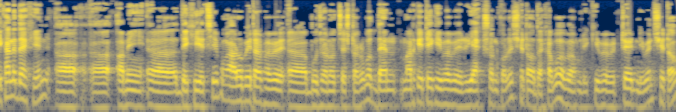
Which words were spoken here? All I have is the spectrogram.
এখানে দেখেন আমি দেখিয়েছি এবং আরও বেটারভাবে বোঝানোর চেষ্টা করব। দেন মার্কেটে কীভাবে রিয়াকশন করে সেটাও দেখাবো এবং আপনি কীভাবে ট্রেড নেবেন সেটাও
